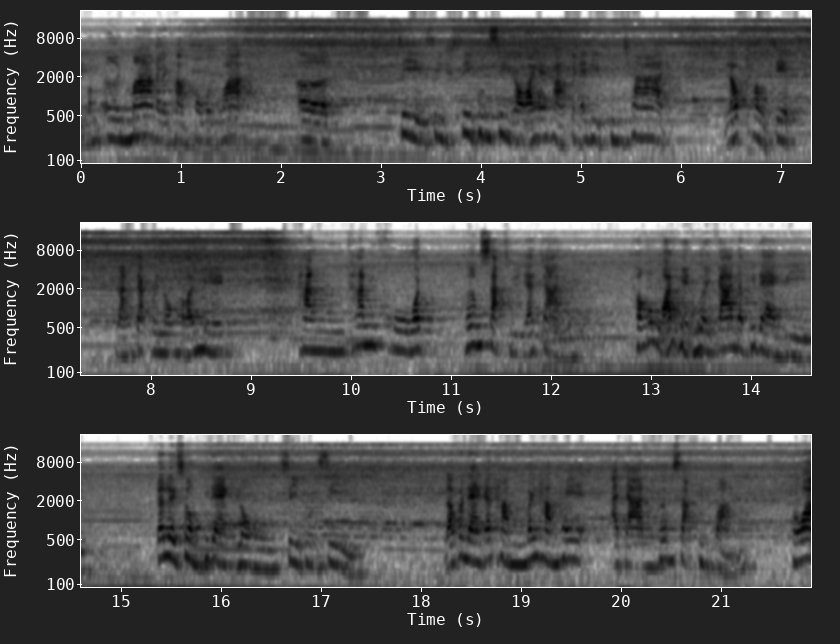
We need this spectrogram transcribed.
ตุบังเอิญมากเลยค่ะเพราะว่าเออสี่สี่สี่คูณสี่ร้อยอะค่ะ เป็นอดีตทีมชาติ แล้วเข่าเจ็บหลังจากไปลงร้อยเมตร ทางท่านโค้ดเพิ่มศักดิ์สุริยะจันทร์เขาก็บอกว่าเห็นหน่วยก้านนะพี่แดงดี ก็เลยส่งพี่แดงลง4คูณ4แล้วป้าแดงก็ทำไม่ทำให้อาจารย์เพิ่มศักดิ์ผิดหวัง เพราะว่า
